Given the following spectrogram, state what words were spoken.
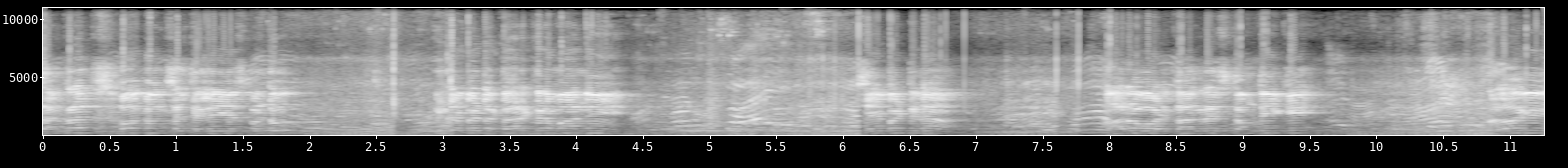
సంక్రాంతి శుభాకాంక్షలు తెలియ ఇంత పెద్ద కార్యక్రమాన్ని చేపట్టిన ఆరో వార్డు కాంగ్రెస్ కమిటీకి అలాగే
